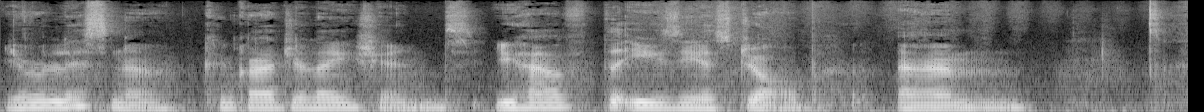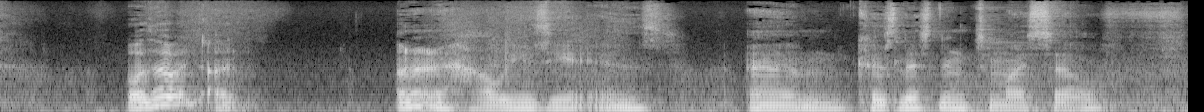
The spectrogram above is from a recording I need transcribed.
you're a listener. Congratulations, you have the easiest job. Um, although I, I don't know how easy it is, because listening to myself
